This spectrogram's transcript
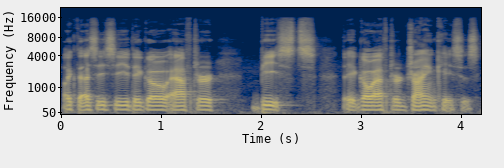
like the SEC. They go after beasts. They go after giant cases.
